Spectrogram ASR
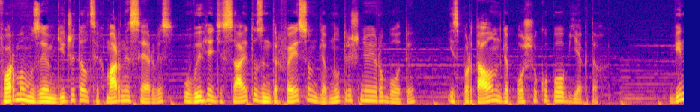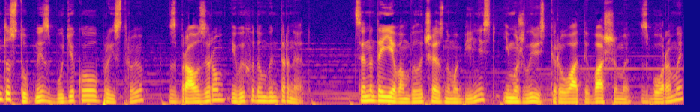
Форма Museum Digital це хмарний сервіс у вигляді сайту з інтерфейсом для внутрішньої роботи і з порталом для пошуку по об'єктах. Він доступний з будь-якого пристрою, з браузером і виходом в інтернет. Це надає вам величезну мобільність і можливість керувати вашими зборами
